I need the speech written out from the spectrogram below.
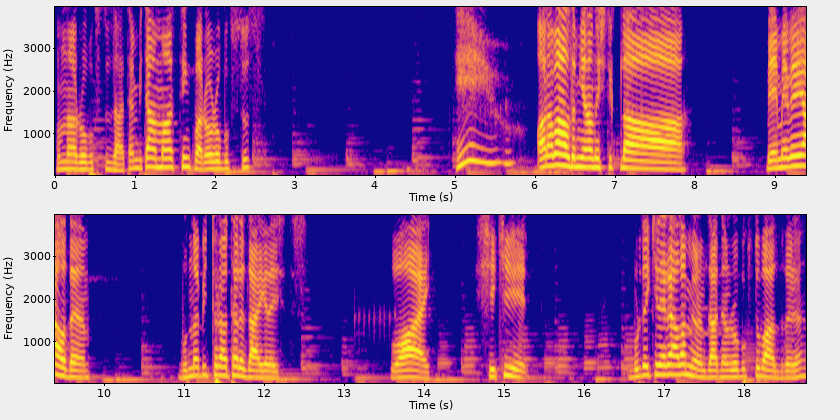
Bunlar Robux'tu zaten. Bir tane Mustang var. O Robux'suz. Araba aldım yanlışlıkla. BMW'yi aldım. Bununla bir tur atarız arkadaşlar. Vay. Şekil. Buradakileri alamıyorum zaten Robux'tu bazıları.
